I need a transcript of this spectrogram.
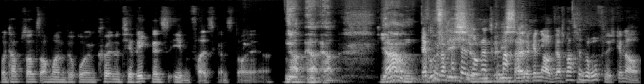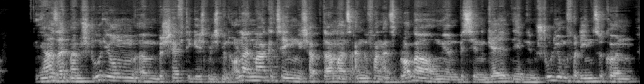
und habe sonst auch mal ein Büro in Köln und hier regnet es ebenfalls ganz doll. Ja, ja, ja. Ja, ja und ja, cool, was hast du denn so ganz gemacht? Also genau, was machst du beruflich? Genau. Ja, seit meinem Studium ähm, beschäftige ich mich mit Online-Marketing. Ich habe damals angefangen als Blogger, um mir ein bisschen Geld neben dem Studium verdienen zu können.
